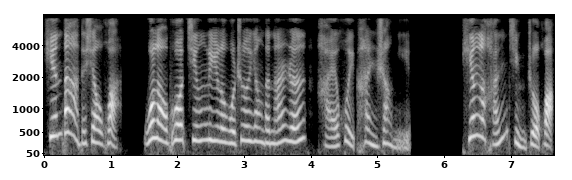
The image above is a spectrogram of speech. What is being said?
天大的笑话！我老婆经历了我这样的男人，还会看上你？听了韩景这话，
